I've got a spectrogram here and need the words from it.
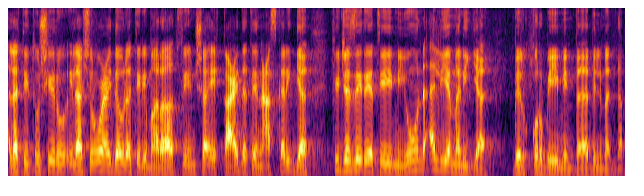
التي تشير إلى شروع دولة الإمارات في إنشاء قاعدة عسكرية في جزيرة ميون اليمنية بالقرب من باب المندب.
